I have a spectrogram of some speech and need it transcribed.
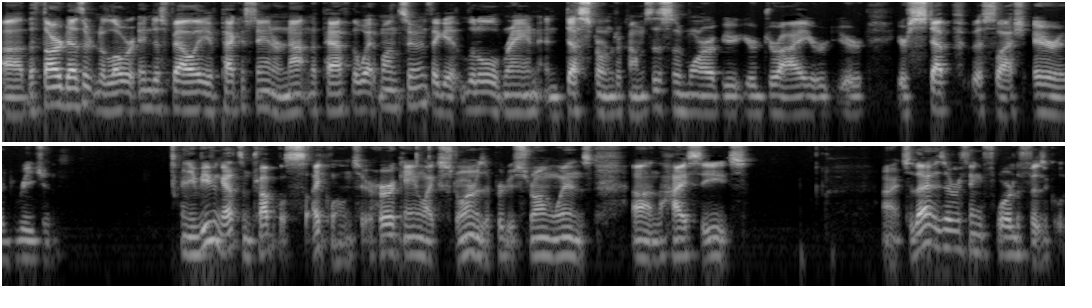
Uh, the Thar Desert and the lower Indus Valley of Pakistan are not in the path of the wet monsoons. They get little rain and dust storms are coming. So this is more of your, your dry, your your your steppe slash arid region. And you've even got some tropical cyclones here, hurricane-like storms that produce strong winds on the high seas. All right, so that is everything for the physical.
